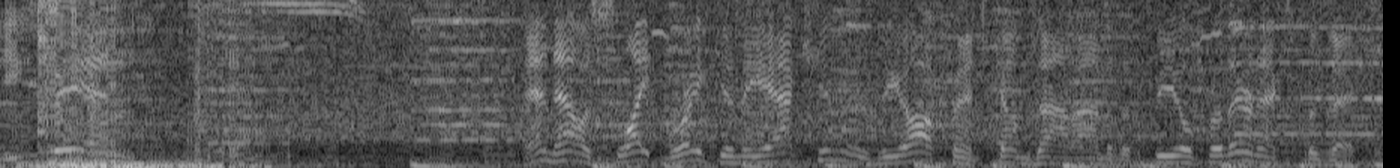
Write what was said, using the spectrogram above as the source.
He spins. And now a slight break in the action as the offense comes out onto the field for their next possession.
